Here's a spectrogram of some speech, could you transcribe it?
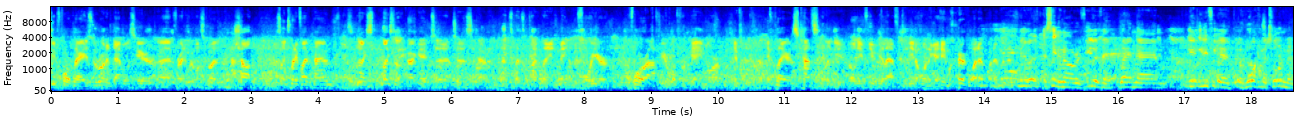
two to four players. We're running demos here uh, for anyone who wants to go out and shop. It's like 25 pounds. Nice, nice little card game to, to sit down and spend some time playing. Maybe before your before or after your World Cup game, or if, if players cancel and you only a few of you left and you don't want a game or whatever. whatever. Yeah, I've seen in our review of it when um, even if you're a Warhammer tournament,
